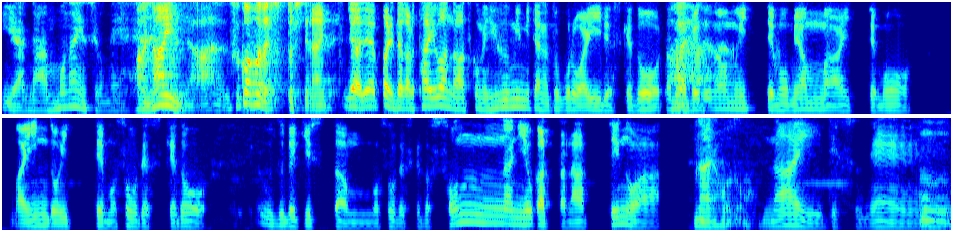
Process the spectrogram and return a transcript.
いや、なんもないんですよね。あ、ないんだ。あそこはまだヒットしてないんですね。いや、やっぱりだから台湾のあそこのユーミみたいなところはいいですけど、例えばはいはいベトナム行っても、ミャンマー行っても、まあ、インド行ってもそうですけど、ウズベキスタンもそうですけど、そんなに良かったなっていうのはなるほど。ないですね。うん。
